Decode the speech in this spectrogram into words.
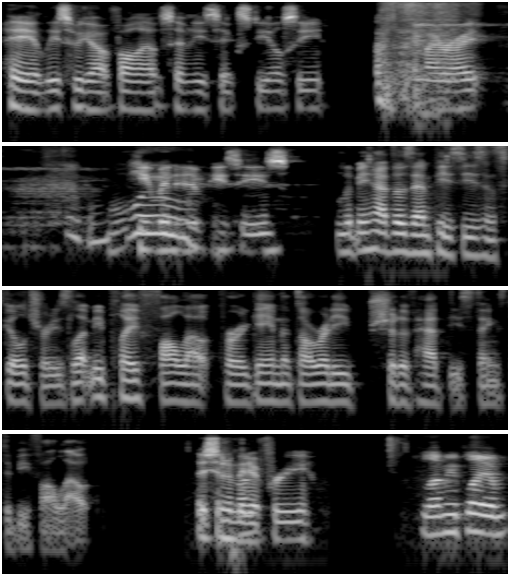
Hey, at least we got Fallout 76 DLC. Am I right? Human NPCs. Let me have those NPCs and skill trees. Let me play Fallout for a game that's already should have had these things to be Fallout. They should have made it free. let me play a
